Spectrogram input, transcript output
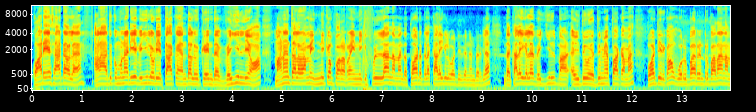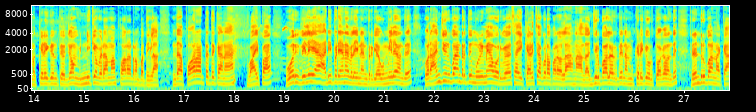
கோடையே ஸ்டார்ட் ஆகலை ஆனால் அதுக்கு முன்னாடியே வெயிலுடைய தாக்கம் எந்த அளவுக்கு? இந்த வெயில்லையும் மனம் தளராமல் இன்றைக்கும் போராடுறோம். இன்றைக்கி ஃபுல்லாக நம்ம இந்த தோட்டத்தில் களைகள் ஓட்டியிருக்க நண்பர்களை. இந்த களைகளை வெயில் ம இது எதுவுமே பார்க்காம ஓட்டியிருக்கோம். ஒரு ரூபா ரெண்டு ரூபா தான் நம்ம கிடைக்குதுன்னு தெரிஞ்சோம். இன்றைக்கும் விடாமல் போராடுறோம் பார்த்தீங்களா இந்த போராட்டத்துக்கான வாய்ப்பாக ஒரு விலையை அடிப்படையான விலை நண்பர்களே உண்மையிலே வந்து ஒரு அஞ்சு ரூபான்றது முழுமையாக ஒரு விவசாயி கிடைச்சா கூட பரவாயில்ல. ஆனால் அந்த அஞ்சு ரூபாயிலேருந்து நமக்கு கிடைக்க ஒரு தொகை வந்து ரெண்டு ரூபான்னாக்கா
